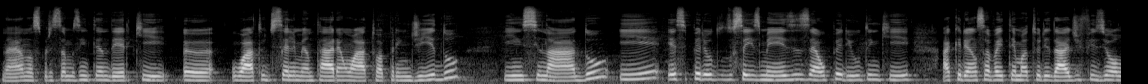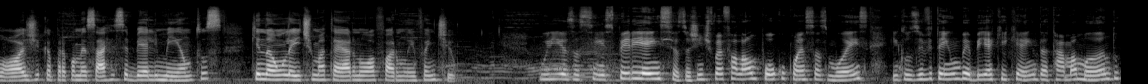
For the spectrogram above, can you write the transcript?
Né? Nós precisamos entender que uh, o ato de se alimentar é um ato aprendido, e ensinado, e esse período dos seis meses é o período em que a criança vai ter maturidade fisiológica para começar a receber alimentos que não o leite materno ou a fórmula infantil. Gurias, assim, experiências. A gente vai falar um pouco com essas mães. Inclusive, tem um bebê aqui que ainda está mamando,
